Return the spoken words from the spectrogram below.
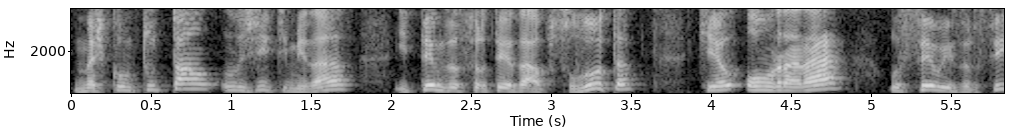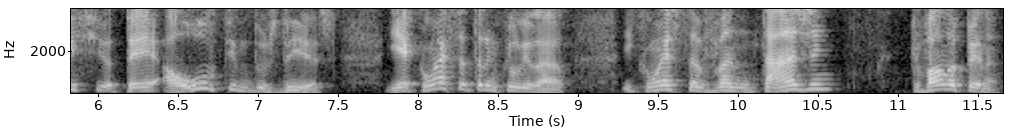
mas com total legitimidade e temos a certeza absoluta que ele honrará o seu exercício até ao último dos dias. E é com essa tranquilidade e com essa vantagem que vale a pena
